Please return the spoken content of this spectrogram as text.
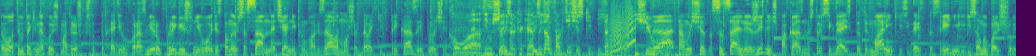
Вот, и в итоге находишь матрешку, чтобы подходила по размеру, прыгаешь в него, и ты становишься сам начальником вокзала, можешь отдавать какие-то приказы и прочее. Класс. Есть, Шефер, как то есть там фактически Ничего. да, там еще социальная жизнь очень показана, что всегда есть кто-то маленький, всегда есть кто-то средний и самый большой.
